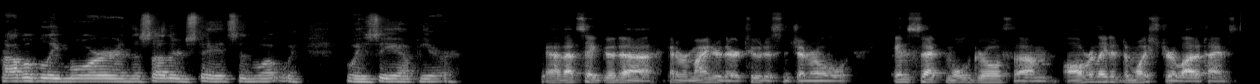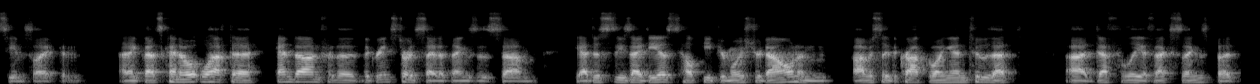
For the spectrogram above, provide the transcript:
probably more in the southern states than what we, we see up here. Yeah, that's a good uh, kind of reminder there too, just in general insect mold growth, um, all related to moisture a lot of times it seems like. And I think that's kind of what we'll have to end on for the, the grain storage side of things is um, yeah, just these ideas help keep your moisture down and obviously the crop going into that uh, definitely affects things. But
